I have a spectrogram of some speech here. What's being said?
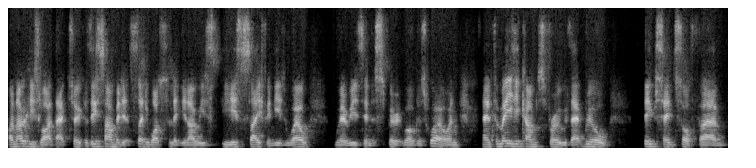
I know he's like that too, because he's somebody that certainly wants to let you know he's he is safe and he's well where he is in the spirit world as well. And and for me, he comes through with that real deep sense of um,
